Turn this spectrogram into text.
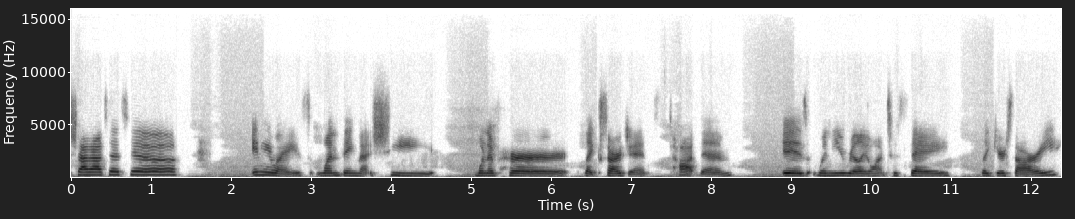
shout out to Tiff. Anyways, one thing that she one of her like sergeants taught them is when you really want to say like you're sorry,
